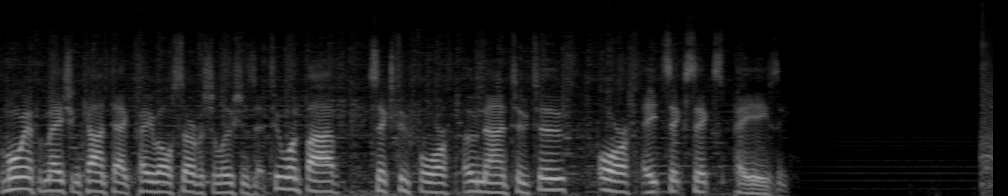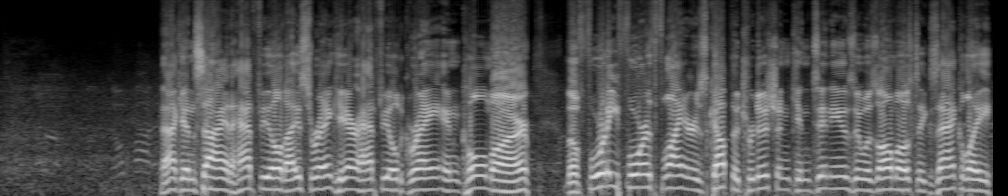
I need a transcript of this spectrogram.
For more information, contact Payroll Service Solutions at 215-624-0922 or 866 Pay Easy. Back inside Hatfield Ice Rink here, Hatfield Gray in Colmar. The 44th Flyers Cup, the tradition continues. It was almost exactly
